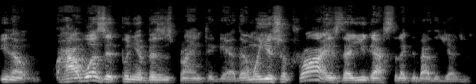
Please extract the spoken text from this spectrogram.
you know, how was it putting your business plan together? And were you surprised that you got selected by the judges?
